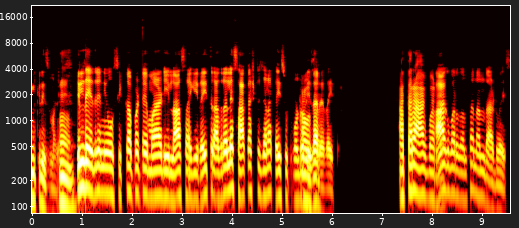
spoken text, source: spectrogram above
ಇನ್ಕ್ರೀಸ್ ಮಾಡಿ. ಇಲ್ಲದೆ ಇದ್ರೆ ನೀವು ಸಿಕ್ಕಾಪಟ್ಟೆ ಮಾಡಿ ಲಾಸ್ ಆಗಿ ರೈತರು ಅದರಲ್ಲೇ ಸಾಕಷ್ಟು ಜನ ಕೈ ಸುಟ್ಕೊಂಡು ಇದಾರೆ ಇದ್ದಾರೆ ರೈತರು. ಆ ತರ ಆಗ್ಬಾರ್ದು. ಆಗಬಾರ್ದು ಅಂತ ನಂದು ಅಡ್ವೈಸ್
